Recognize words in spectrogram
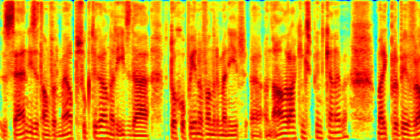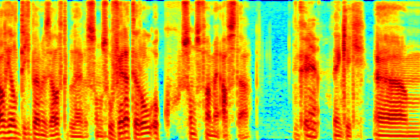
zijn, is het dan voor mij op zoek te gaan naar iets dat toch op een of andere manier eh, een aanrakingspunt kan hebben. Maar ik probeer vooral heel dicht bij mezelf te blijven soms. Hoe ver dat de rol ook soms van mij afstaat Oké. Ja. denk ik. Ehm,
